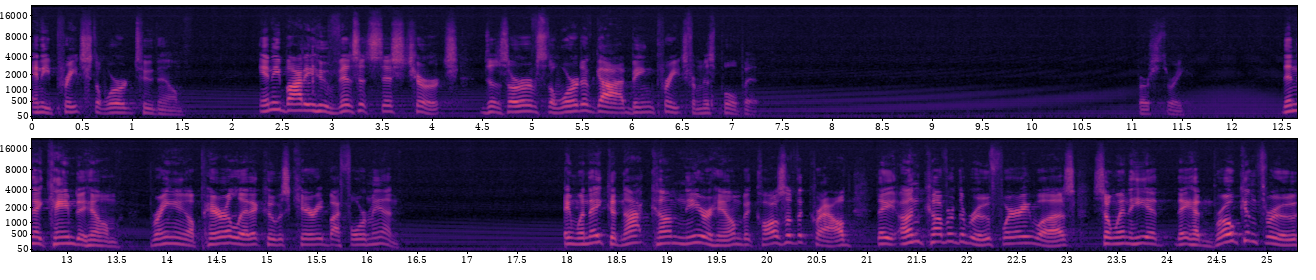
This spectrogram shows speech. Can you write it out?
And he preached the word to them. Anybody who visits this church deserves the Word of God being preached from this pulpit. Verse 3. Then they came to him, bringing a paralytic who was carried by four men. And when they could not come near him because of the crowd, they uncovered the roof where he was. So when he had, they had broken through,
